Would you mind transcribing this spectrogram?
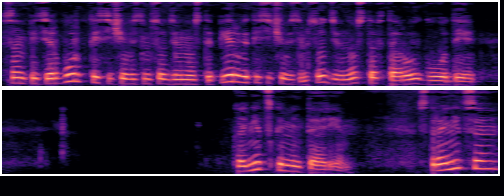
Санкт-Петербург, 1891-1892 годы. Конец комментария. Страница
